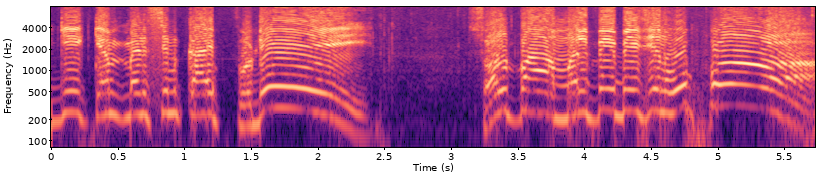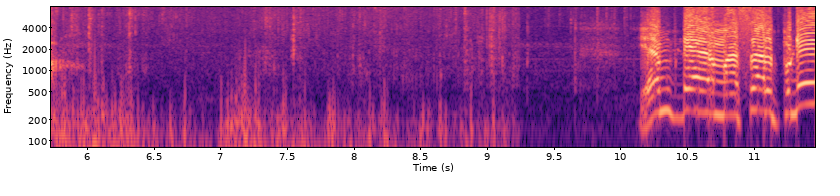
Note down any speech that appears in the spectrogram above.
ಬ್ಯಾಡ್ಗಿ ಕೆಂಪು ಮೆಣಸಿನಕಾಯಿ ಪುಡಿ ಸ್ವಲ್ಪ ಮಲ್ಬಿ ಬೀಜಿನ ಉಪ್ಪು ಎಂ ಟಿ ಆರ್ ಮಸಾಲ ಪುಡಿ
